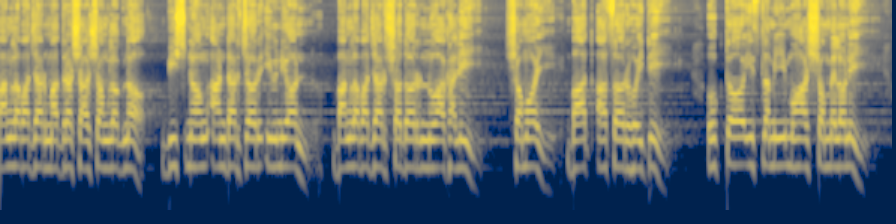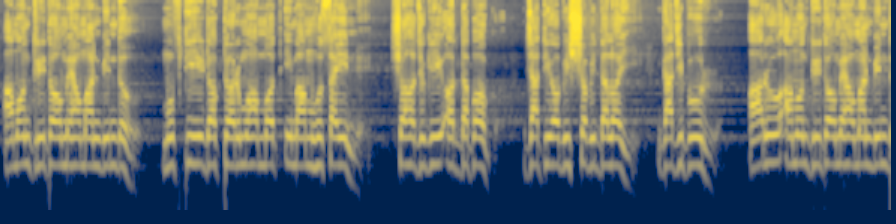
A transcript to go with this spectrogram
বাংলাবাজার মাদ্রাসা সংলগ্ন বিশ নং আন্ডারচর ইউনিয়ন বাংলাবাজার সদর নোয়াখালী। সময়, বাদ আসর হইতে। উক্ত ইসলামী মহাসম্মেলনে আমন্ত্রিত মেহমানবৃন্দ মুফতি ডক্টর মোহাম্মদ ইমাম হুসাইন, সহযোগী অধ্যাপক, জাতীয় বিশ্ববিদ্যালয়, গাজীপুর। আরও আমন্ত্রিত মেহমানবৃন্দ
